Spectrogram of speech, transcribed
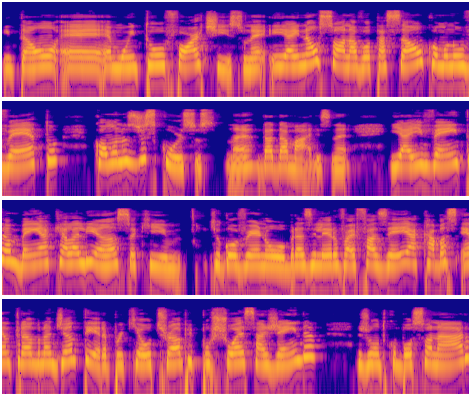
Então, é, é muito forte isso, né? E aí, não só na votação, como no veto, como nos discursos, né, da Damares, né? E aí vem também aquela aliança que, que o governo brasileiro vai fazer e acaba entrando na dianteira, porque o Trump puxou essa agenda junto com o Bolsonaro,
